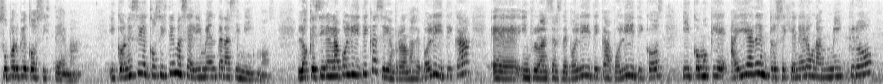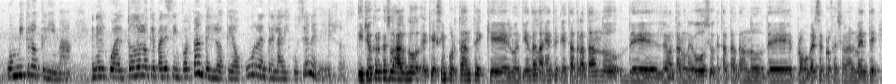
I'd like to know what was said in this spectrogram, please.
su propio ecosistema. Y con ese ecosistema se alimentan a sí mismos. Los que siguen la política siguen programas de política, eh, influencers de política, políticos, y como que ahí adentro se genera una micro, un microclima en el cual todo lo que parece importante es lo que ocurre entre las discusiones de ellos. Y yo creo que eso es algo eh, que es importante que lo entienda la gente que está tratando de levantar un negocio, que está tratando de promoverse profesionalmente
